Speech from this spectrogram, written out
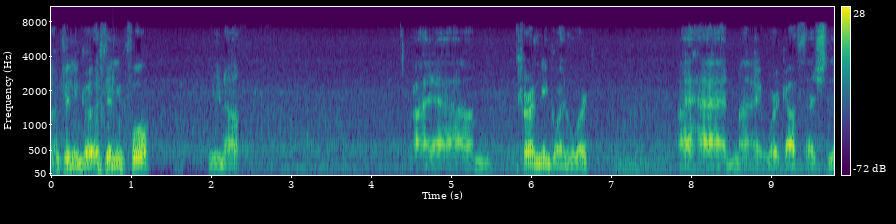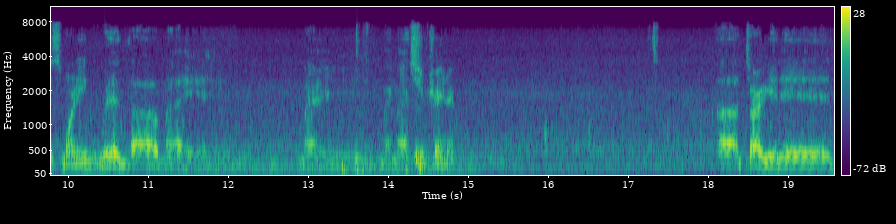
I'm feeling good, feeling full, you know. I am currently going to work. I had my workout session this morning with uh, my my my master trainer. Uh, targeted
